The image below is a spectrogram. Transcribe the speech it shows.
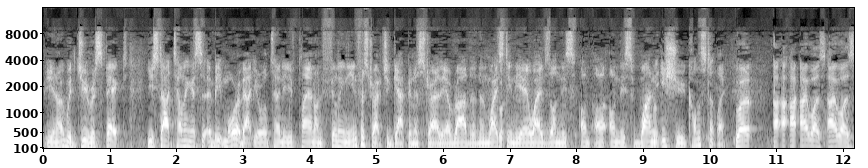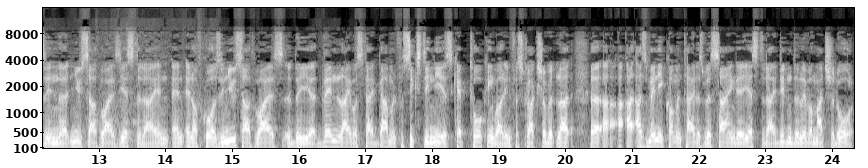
you know, with due respect, you start telling us a bit more about your alternative plan on filling the infrastructure gap in Australia rather than wasting the airwaves on this, on, on this one issue constantly. Well, I, I, I was I was in uh, New South Wales yesterday, and, and, and of course in New South Wales, uh, the uh, then Labor state government for 16 years kept talking about infrastructure, but uh, uh, as many commentators were saying there yesterday, didn't deliver much at all.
